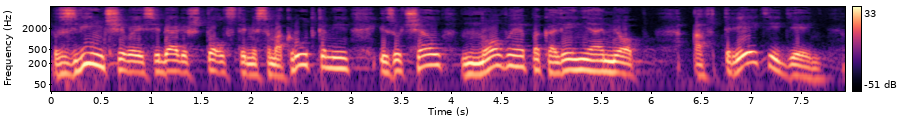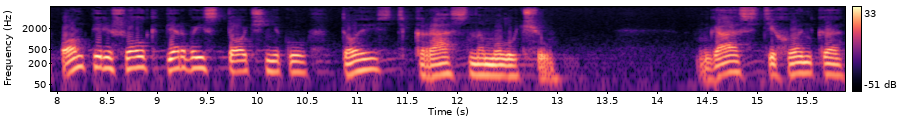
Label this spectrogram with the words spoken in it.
взвинчивая себя лишь толстыми самокрутками, изучал новое поколение амеб, а в третий день он перешел к первоисточнику, то есть красному лучу. Газ тихонько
